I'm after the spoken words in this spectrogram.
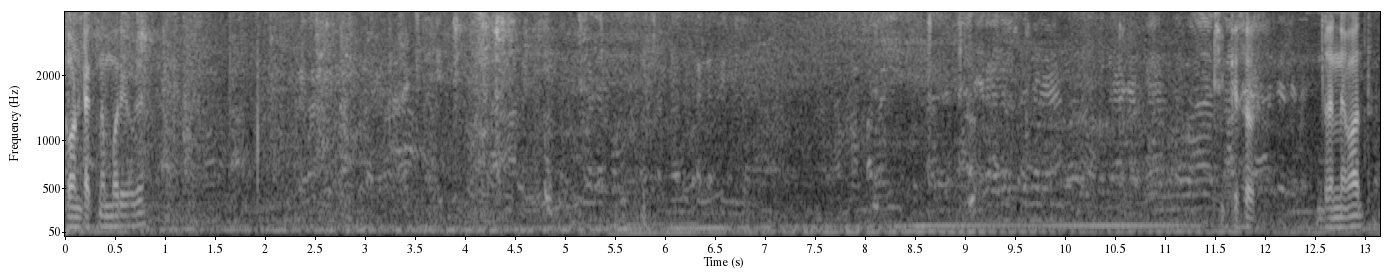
contact number ही हो गया। ठीक है सर धन्यवाद।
